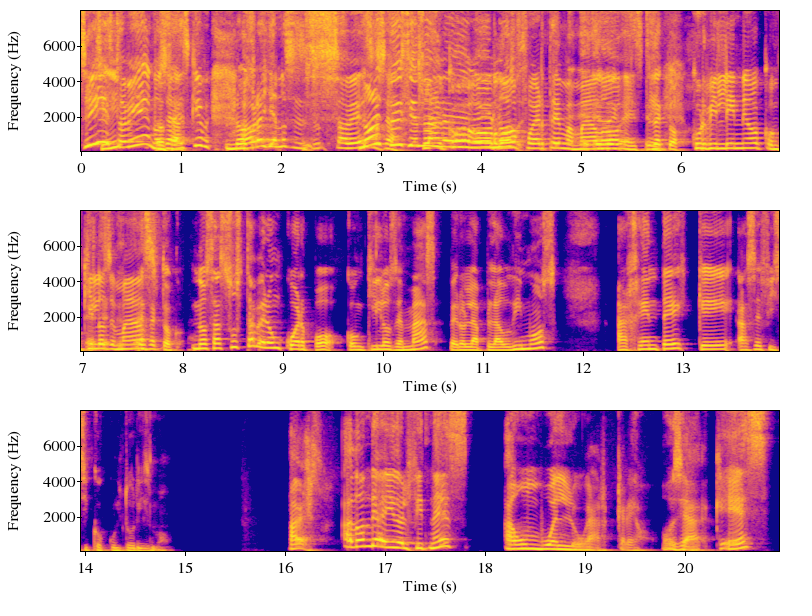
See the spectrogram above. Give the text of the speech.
Sí, está bien. O, sea, es que ahora ya no se sabe. No estoy diciendo flaco, gordo, fuerte, mamado, este, exacto. curvilíneo con kilos de más. Exacto. Nos asusta ver un cuerpo con kilos de más, pero le aplaudimos a gente que hace fisicoculturismo. A ver, ¿a dónde ha ido el fitness? a un buen lugar, creo. O sea, que es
